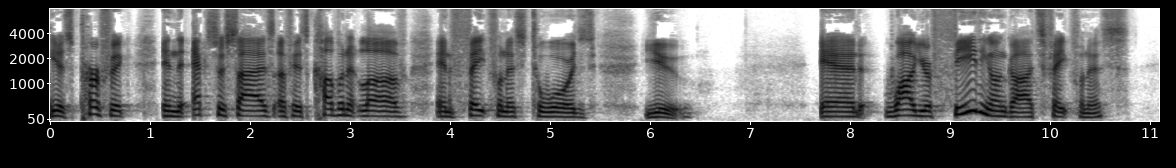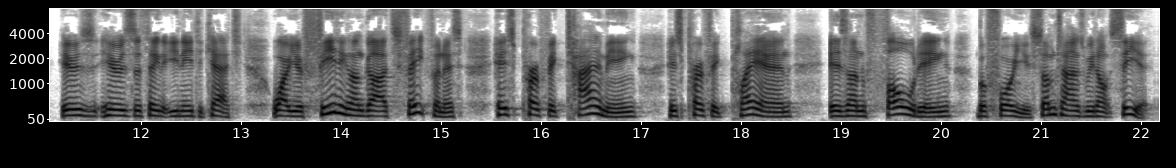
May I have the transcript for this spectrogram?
He is perfect in the exercise of his covenant love and faithfulness towards you. And while you're feeding on God's faithfulness, here's, here's the thing that you need to catch. While you're feeding on God's faithfulness, His perfect timing, His perfect plan is unfolding before you. Sometimes we don't see it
